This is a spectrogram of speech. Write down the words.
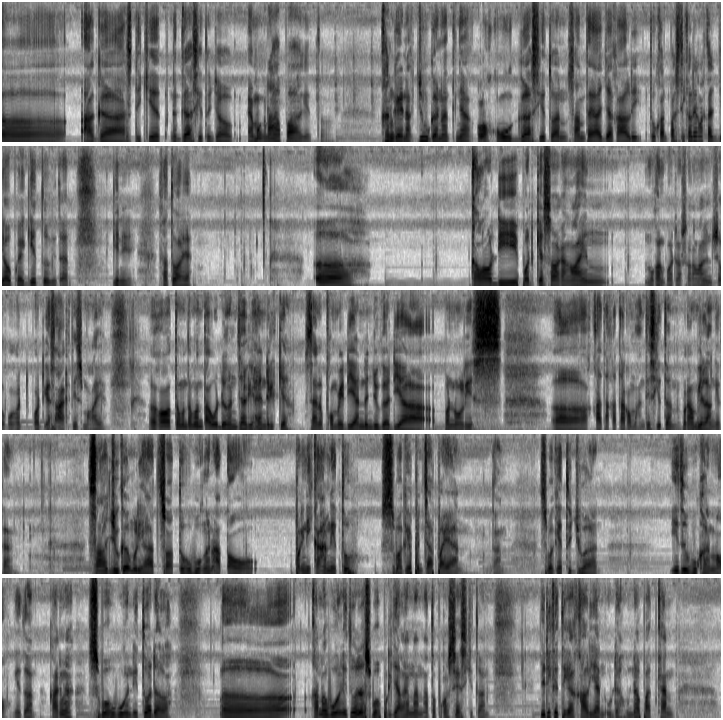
uh, agak sedikit ngegas gitu jawab emang kenapa? gitu. Kan gak enak juga nantinya. Loh kok ngegas gitu kan? Santai aja kali. Tuh kan pasti kalian akan jawab kayak gitu gitu kan. Gini satu hal ya. Eh uh, kalau di podcast orang lain bukan podcast orang lain so podcast artis malah ya. Uh, kalau teman-teman tahu dengan Jari Hendrik ya stand up komedian dan juga dia penulis eh, kata-kata uh, romantis gitu kan pernah bilang gitu kan salah juga melihat suatu hubungan atau pernikahan itu sebagai pencapaian kan sebagai tujuan. Itu bukan loh gitu kan. Karena sebuah hubungan itu adalah uh, karena hubungan itu adalah sebuah perjalanan atau proses gitu kan. Jadi ketika kalian udah mendapatkan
